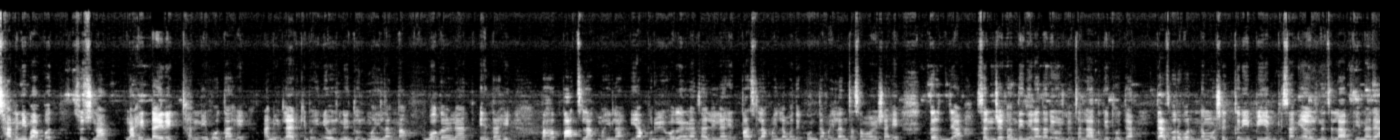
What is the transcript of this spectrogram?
छाननीबाबत सूचना नाही डायरेक्ट छाननी होत आहे आणि लाडकी बहीण योजनेतून महिलांना वगळण्यात येत आहे. पहा पाच लाख महिला यापूर्वी वगळण्यात आलेल्या आहेत. पाच लाख महिलांमध्ये कोणत्या महिलांचा समावेश आहे? तर ज्या संजय गांधी निराधार योजनेचा लाभ घेत होत्या त्याचबरोबर नमो शेतकरी पी एम किसान या योजनेचा लाभ घेणाऱ्या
